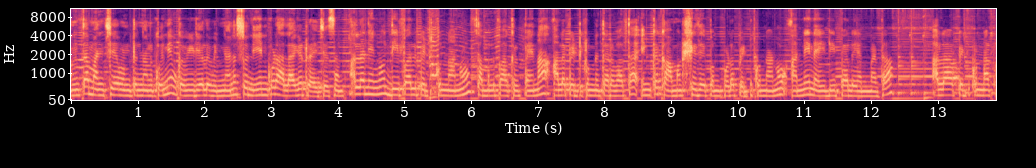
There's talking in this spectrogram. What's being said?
అంతా మంచిగా ఉంటుంది అనుకొని ఒక వీడియోలో విన్నాను. సో నేను కూడా అలాగే ట్రై చేశాను. అలా నేను దీపాలు పెట్టుకున్నాను తమలపాకుల పైన. అలా పెట్టుకున్న తర్వాత ఇంకా కామాక్షి దీపం కూడా పెట్టుకున్నాను. అన్ని నై దీపాలే అన్నమాట. అలా పెట్టుకున్నాక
